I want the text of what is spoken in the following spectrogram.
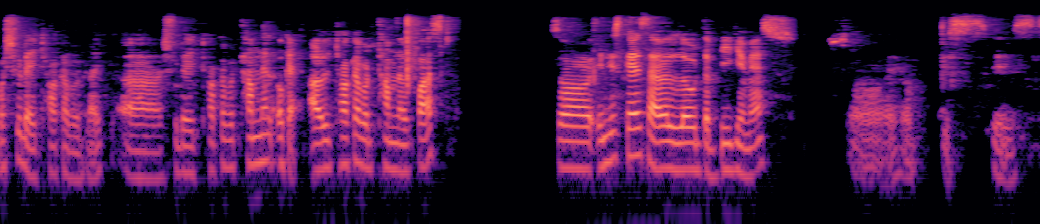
what should i talk about? Like uh, should i talk about thumbnail? Okay i will talk about thumbnail first. So in this case i will load the big image. So i hope this is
